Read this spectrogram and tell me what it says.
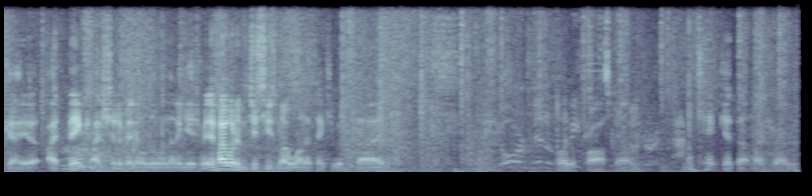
Okay, I think I should have been able to win that engagement. If I would have just used my one, I think he would have died. Oh, the attack. You can't get that, my friend.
